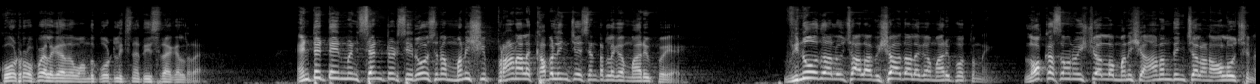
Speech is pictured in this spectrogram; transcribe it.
కోటి రూపాయలు కదా వంద కోట్లు ఇచ్చినా తీసుకురాగలరా? ఎంటర్టైన్మెంట్ సెంటర్స్ ఈ రోజున మనిషి ప్రాణాలు కబలించే సెంటర్లుగా మారిపోయాయి. వినోదాలు చాలా విషాదాలుగా మారిపోతున్నాయి. లోకసమైన విషయాల్లో మనిషి ఆనందించాలన్న ఆలోచన.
